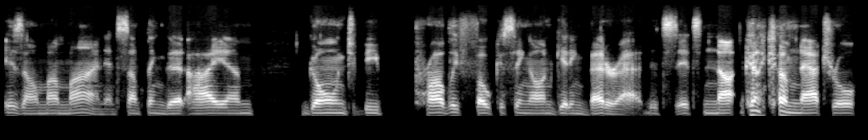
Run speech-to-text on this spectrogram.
is on my mind and something that I am going to be probably focusing on getting better at. It's it's not going to come natural.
